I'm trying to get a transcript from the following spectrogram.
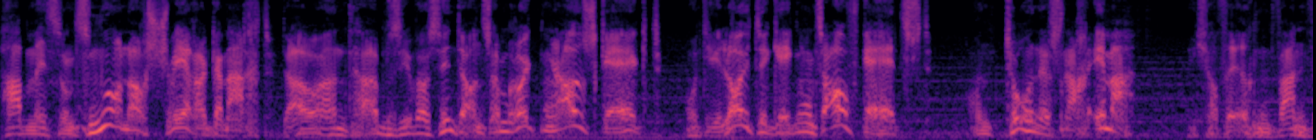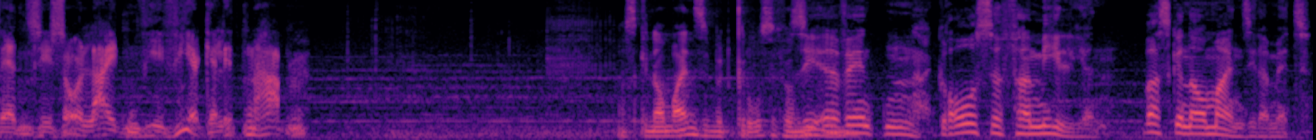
haben es uns nur noch schwerer gemacht. Dauernd haben sie was hinter unserem Rücken ausgeheckt und die Leute gegen uns aufgehetzt. Und tun es noch immer. Ich hoffe, irgendwann werden sie so leiden, wie wir gelitten haben. Was genau meinen Sie mit große Familien? Sie erwähnten große Familien. Was genau meinen Sie damit?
